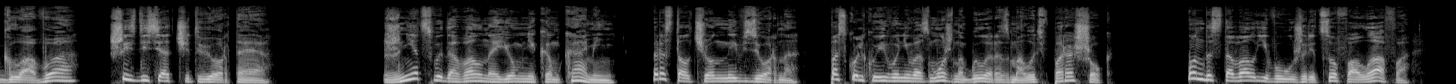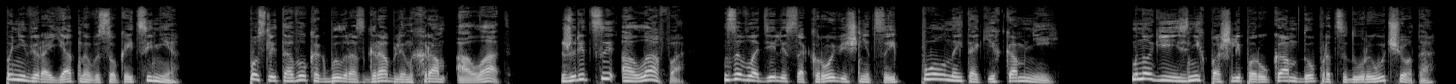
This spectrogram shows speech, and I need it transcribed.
Глава 64 Жнец выдавал наемникам камень, растолченный в зерна, поскольку его невозможно было размолоть в порошок. Он доставал его у жрецов Алафа по невероятно высокой цене. После того, как был разграблен храм Аллат, жрецы Алафа завладели сокровищницей, полной таких камней. Многие из них пошли по рукам до процедуры учета.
